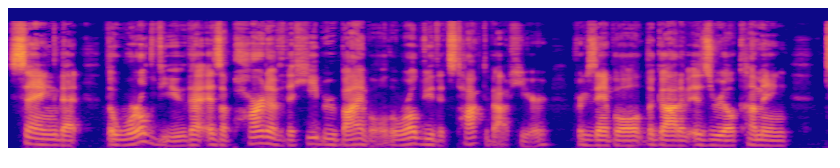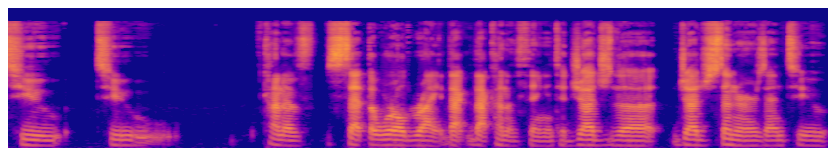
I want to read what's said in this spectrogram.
saying that the worldview that is a part of the Hebrew Bible, the worldview that's talked about here, for example, the God of Israel coming to to kind of set the world right, that that kind of thing, and to judge the judge sinners and to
